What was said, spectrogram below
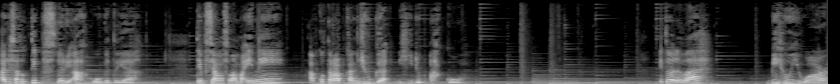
ada satu tips dari aku gitu ya. Tips yang selama ini aku terapkan juga di hidup aku itu adalah be who you are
